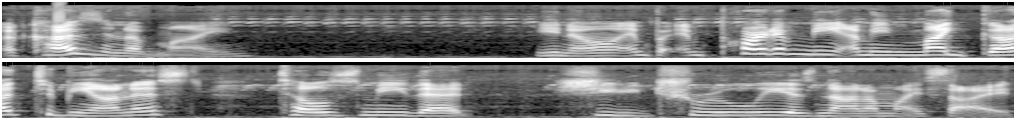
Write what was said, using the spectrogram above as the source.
a cousin of mine you know and, and part of me i mean my gut to be honest tells me that she truly is not on my side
